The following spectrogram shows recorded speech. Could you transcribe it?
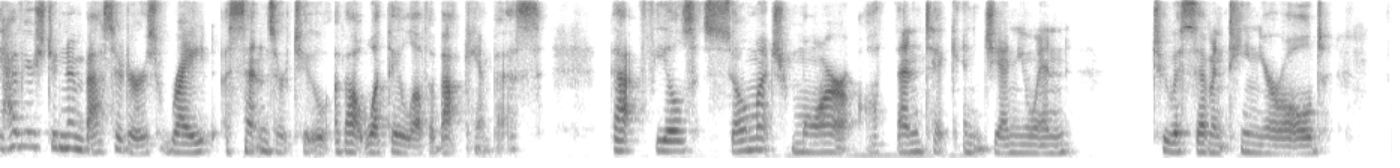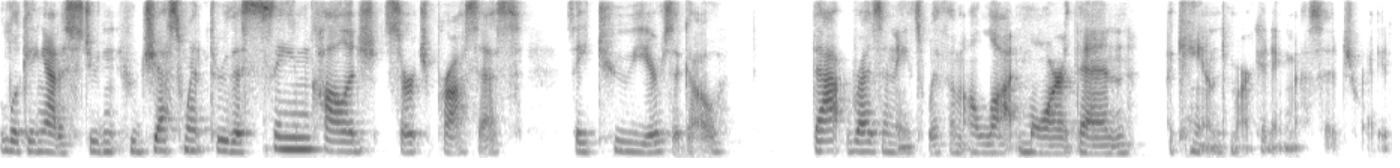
have your student ambassadors write a sentence or two about what they love about campus. That feels so much more authentic and genuine to a 17 year old looking at a student who just went through the same college search process, say two years ago, that resonates with them a lot more than a canned marketing message, right?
